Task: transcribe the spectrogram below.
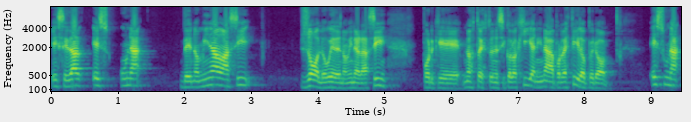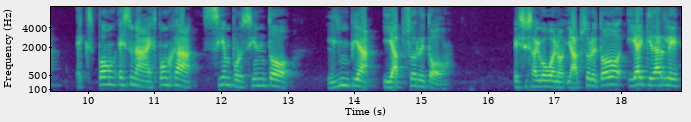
esa edad es una denominada así, yo lo voy a denominar así, porque no estoy estudiando psicología ni nada por el estilo, pero es una, es una esponja 100% limpia y absorbe todo. Eso es algo bueno y absorbe todo y hay que darle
